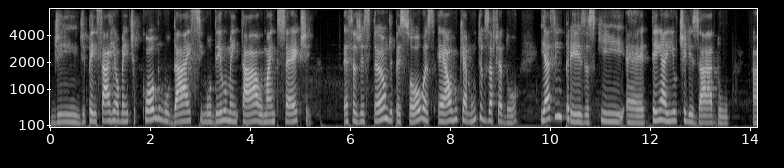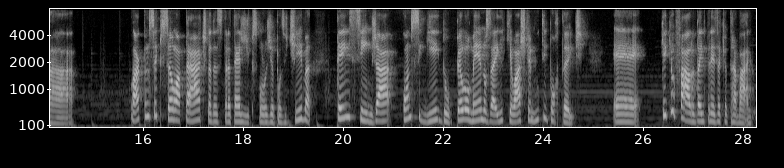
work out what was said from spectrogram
de, de pensar realmente como mudar esse modelo mental, mindset, essa gestão de pessoas é algo que é muito desafiador. E as empresas que é, têm aí utilizado a, a concepção, a prática das estratégias de psicologia positiva, têm sim já conseguido, pelo menos aí, que eu acho que é muito importante. É, o que, que eu falo da empresa que eu trabalho?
